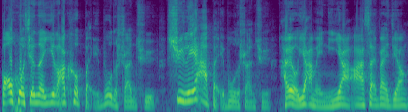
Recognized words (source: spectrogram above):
包括现在伊拉克北部的山区、叙利亚北部的山区，还有亚美尼亚、阿塞拜疆，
